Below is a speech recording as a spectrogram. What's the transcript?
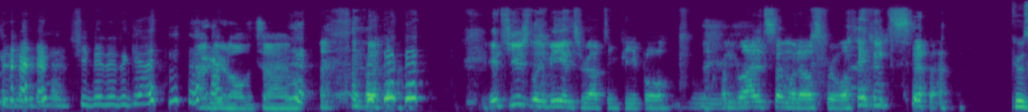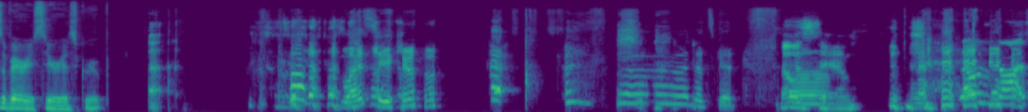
Did it again. She did it again. I do it all the time. it's usually me interrupting people. I'm glad it's someone else for once. It was a very serious group. Bless you. Ah, that's good. That was Um, Sam. That was not.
